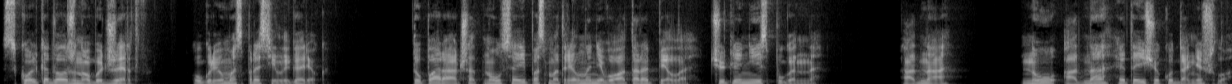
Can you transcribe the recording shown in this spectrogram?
«Сколько должно быть жертв?» — угрюмо спросил Игорек. Тупара отшатнулся и посмотрел на него оторопело, чуть ли не испуганно. «Одна». Ну, одна — это еще куда не шло.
